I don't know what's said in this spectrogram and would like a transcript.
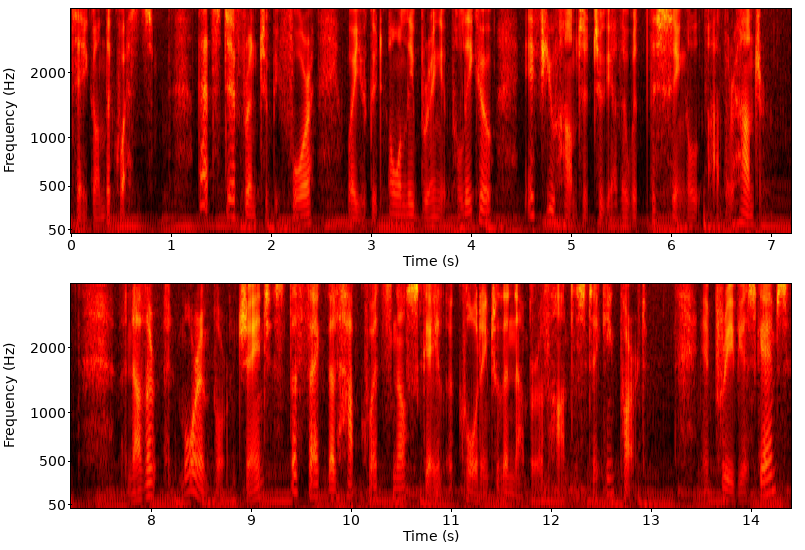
take on the quests. That's different to before, where you could only bring a Palico if you hunted together with the single other hunter. Another and more important change is the fact that hub quests now scale according to the number of hunters taking part. In previous games,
